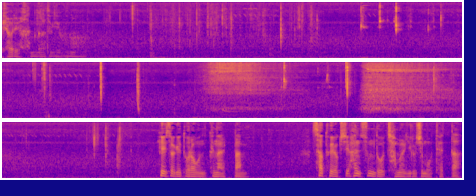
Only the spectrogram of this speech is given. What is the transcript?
별이 한가득이구나. 해석이 돌아온 그날 밤 사토 역시 한숨도 잠을 이루지 못했다.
